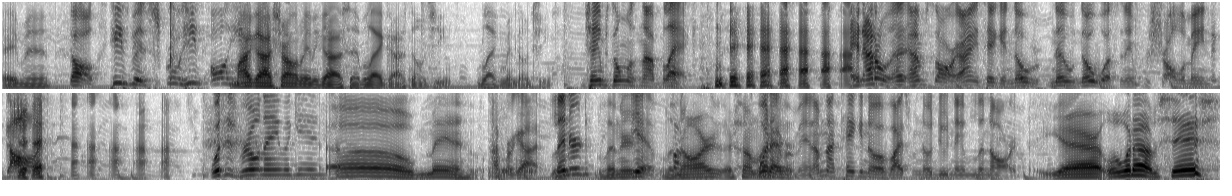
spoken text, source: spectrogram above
Hey man, No, he's been screwed. He's all he's my guy Charlemagne the guy said black guys don't cheat. Black men don't cheat. James Dolan's not black. and I don't. I'm sorry, I ain't taking no no no. What's the name for Charlemagne the God? What's his real name again? Oh man, I forgot. Leonard. Leonard. Yeah, Leonard or something. Whatever, like that. man. I'm not taking no advice from no dude named Leonard. Yeah. Well, what up, sis?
